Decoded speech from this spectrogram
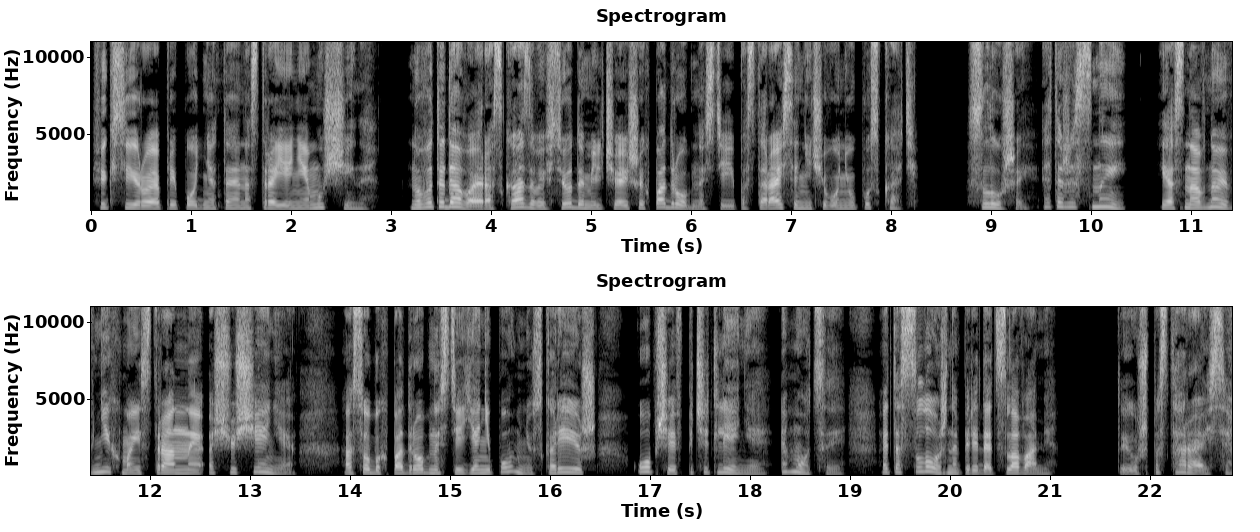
фиксируя приподнятое настроение мужчины. Ну вот и давай, рассказывай все до мельчайших подробностей и постарайся ничего не упускать. Слушай, это же сны, и основное в них мои странные ощущения. Особых подробностей я не помню, скорее уж общее впечатление, эмоции. Это сложно передать словами. Ты уж постарайся.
